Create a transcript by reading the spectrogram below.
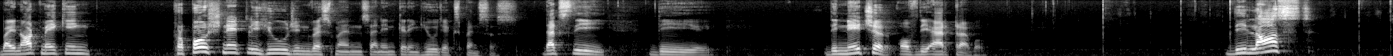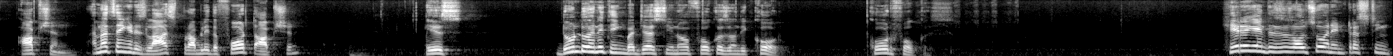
by not making proportionately huge investments and incurring huge expenses. That is the, the, the nature of the air travel. The last option, I am not saying it is last probably the fourth option is do not do anything but just you know focus on the core, core focus. Here again this is also an interesting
